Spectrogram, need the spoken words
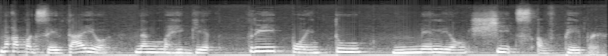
Nakapag-save tayo ng mahigit 3.2 milyong sheets of paper.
